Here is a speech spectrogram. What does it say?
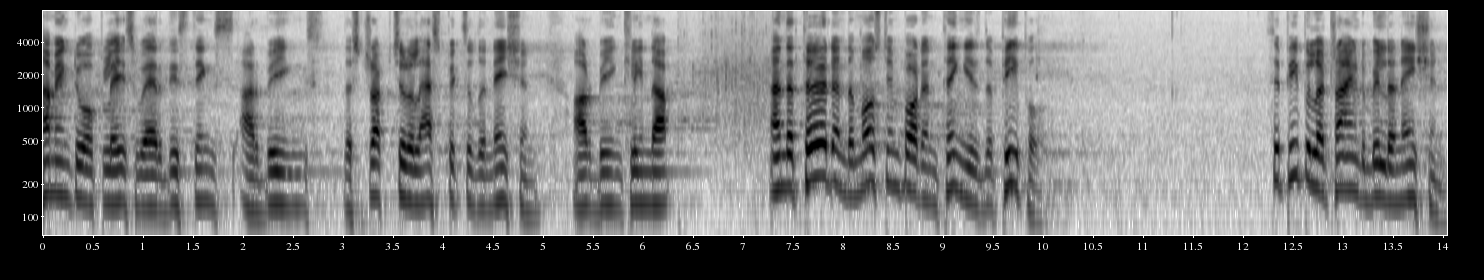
coming to a place where these things are being… the structural aspects of the nation are being cleaned up. And the third and the most important thing is the people. See, people are trying to build a nation,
